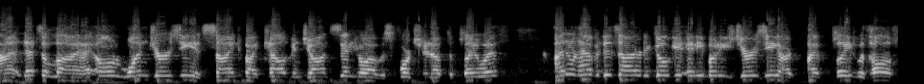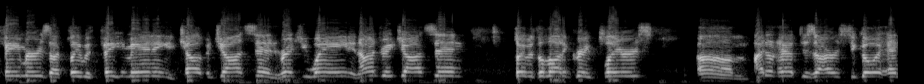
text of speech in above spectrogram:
I, that's a lie. I own one jersey. It's signed by Calvin Johnson, who I was fortunate enough to play with. I don't have a desire to go get anybody's jersey. I, I've played with Hall of Famers. I've played with Peyton Manning and Calvin Johnson and Reggie Wayne and Andre Johnson. Played with a lot of great players. Um, I don't have desires to go and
